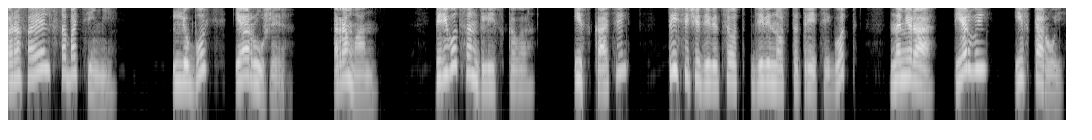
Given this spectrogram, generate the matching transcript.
Рафаэль Сабатини. Любовь и оружие. Роман. Перевод с английского. Искатель. 1993 год. Номера первый и второй.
